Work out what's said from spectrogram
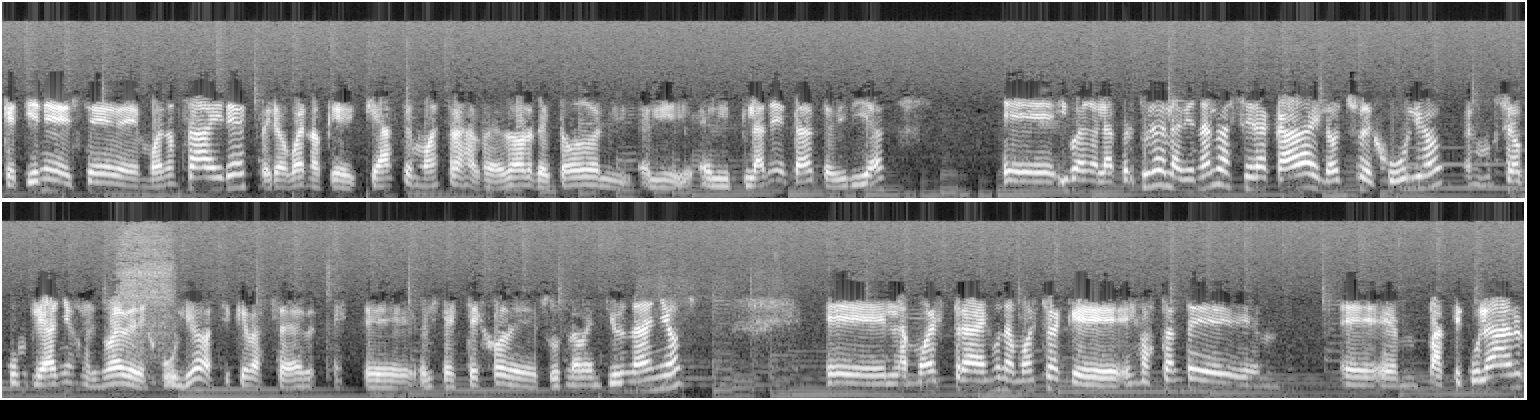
que tiene sede en Buenos Aires, pero bueno, que, que hace muestras alrededor de todo el, el planeta, te diría. Eh, y bueno, la apertura de la Bienal va a ser acá el 8 de julio. El museo cumple años el 9 de julio, así que va a ser este, el festejo de sus 91 años. Eh, la muestra es una muestra que es bastante eh, particular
